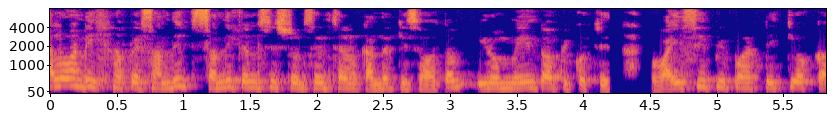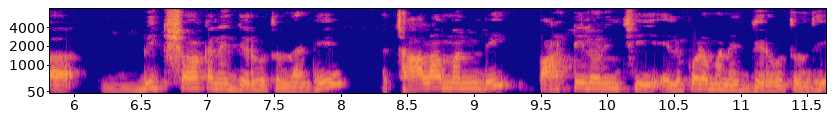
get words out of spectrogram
హలో అండి నా పేరు సందీప్ సందీప్ ఎన్ఎస్సీ స్టూడెంట్స్ ఛానల్కి అందరికీ స్వాగతం. ఈరోజు మెయిన్ టాపిక్ వచ్చేసి వైసీపీ పార్టీకి ఒక బిగ్ షాక్ అనేది జరుగుతుందండి. చాలా మంది పార్టీలో నుంచి వెళ్ళిపోవడం అనేది జరుగుతుంది.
